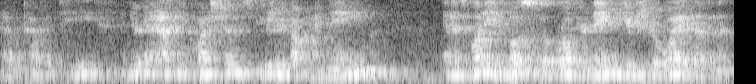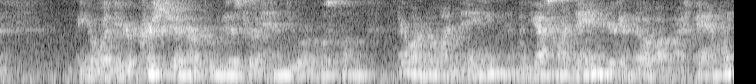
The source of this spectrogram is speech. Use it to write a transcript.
have a cup of tea. And you're going to ask me questions, usually about my name. And it's funny, in most of the world, your name gives you away, doesn't it? You know, whether you're a Christian or a Buddhist or a Hindu or a Muslim, they want to know my name. And when you ask my name, you're going to know about my family.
